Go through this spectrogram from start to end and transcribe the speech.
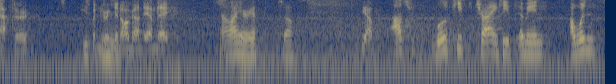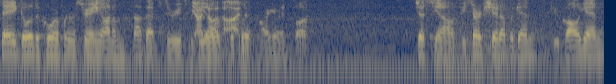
after he's been drinking all goddamn day. No, I hear you. So Yep. I'll tr- we'll keep try and keep. I mean, I wouldn't say go to the court, put a restraining on him. It's not that serious of a Yeah, deal. no, it's just I- an argument, but just you know, if he starts shit up again, if you call again,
